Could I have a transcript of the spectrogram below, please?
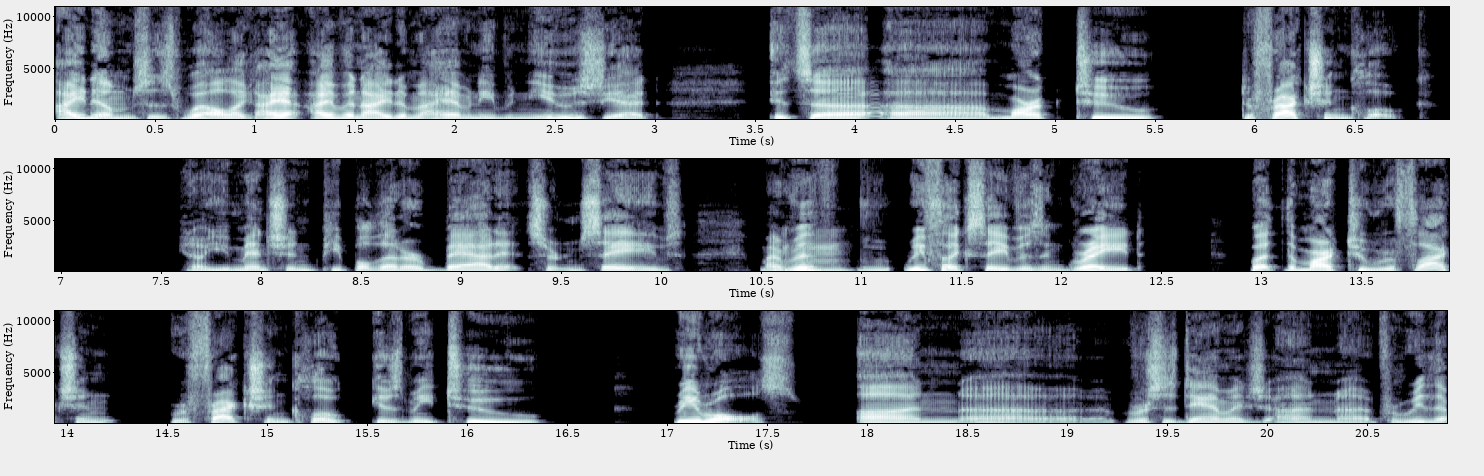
items as well. Like I, I have an item I haven't even used yet. It's a, a Mark II diffraction cloak. You know, you mentioned people that are bad at certain saves. My mm-hmm. ref, reflex save isn't great, but the Mark II reflection refraction cloak gives me two rerolls on uh, versus damage on uh, for re-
